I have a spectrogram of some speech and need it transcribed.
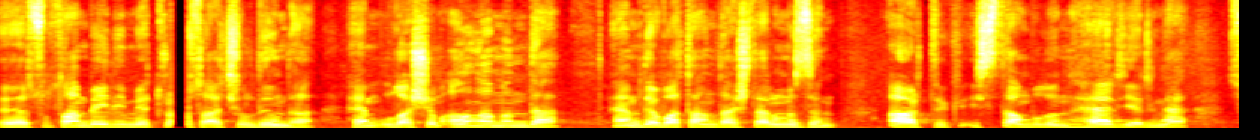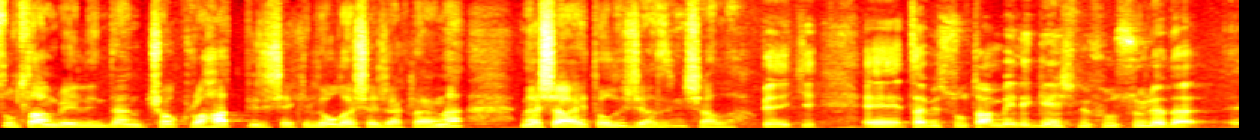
e, Sultanbeyli metrosu açıldığında hem ulaşım anlamında hem de vatandaşlarımızın artık İstanbul'un her yerine Sultanbeyli'nden çok rahat bir şekilde ulaşacaklarına ne şahit olacağız inşallah. Peki. Ee, tabii Sultanbeyli genç nüfusuyla da e,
